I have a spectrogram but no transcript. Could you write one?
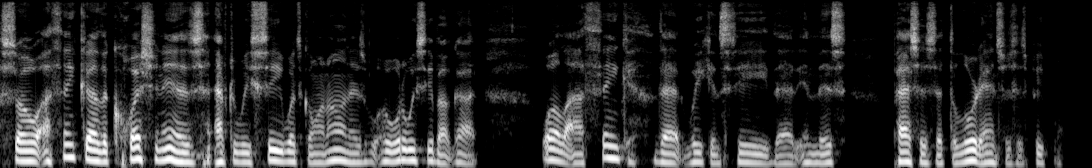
So I think uh, the question is, after we see what's going on, is what do we see about God? Well, I think that we can see that in this passage that the Lord answers His people.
